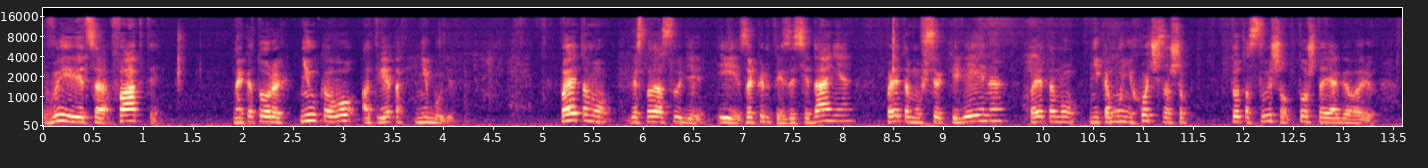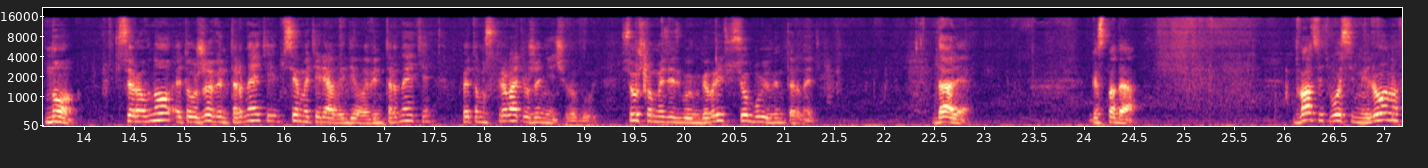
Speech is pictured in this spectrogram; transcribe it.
выявятся факты, на которых ни у кого ответов не будет. Поэтому, господа судьи, и закрытые заседания, поэтому все келейно, поэтому никому не хочется, чтобы кто-то слышал то, что я говорю. Но все равно это уже в интернете, все материалы дела в интернете, поэтому скрывать уже нечего будет. Все, что мы здесь будем говорить, все будет в интернете. Далее, господа, 28 миллионов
